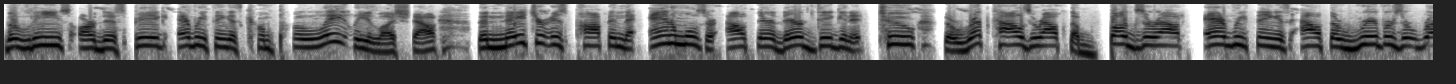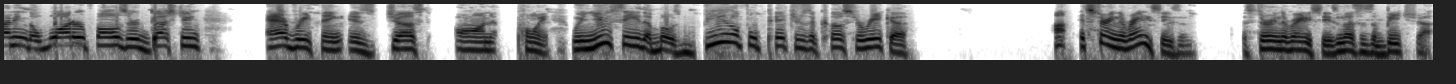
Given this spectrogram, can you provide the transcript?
The leaves are this big. Everything is completely lushed out. The nature is popping. The animals are out there. They're digging it too. The reptiles are out. The bugs are out. Everything is out. The rivers are running. The waterfalls are gushing. Everything is just on point. When you see the most beautiful pictures of Costa Rica, uh, it's during the rainy season. It's during the rainy season, unless it's a beach shot.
